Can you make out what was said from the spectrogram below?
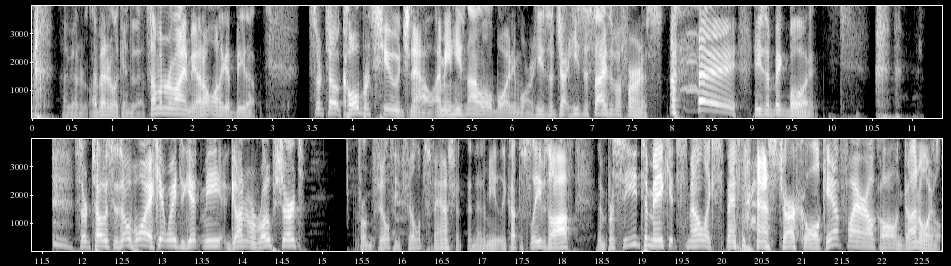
I better I better look into that. Someone remind me. I don't want to get beat up. Sertô Colbert's huge now. I mean, he's not a little boy anymore. He's a he's the size of a furnace. hey, he's a big boy. Sir Toe says, "Oh boy, I can't wait to get me gun or rope shirt." From filthy Phillips fashion, and then immediately cut the sleeves off and proceed to make it smell like spent brass charcoal, campfire alcohol, and gun oil.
